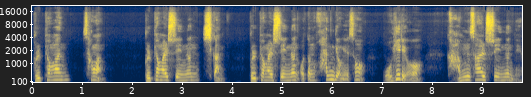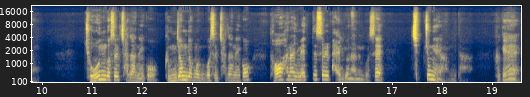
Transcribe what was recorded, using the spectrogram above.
불평한 상황, 불평할 수 있는 시간, 불평할 수 있는 어떤 환경에서 오히려 감사할 수 있는 내용, 좋은 것을 찾아내고 긍정적인 것을 찾아내고 더 하나님의 뜻을 발견하는 것에 집중해야 합니다. 그게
